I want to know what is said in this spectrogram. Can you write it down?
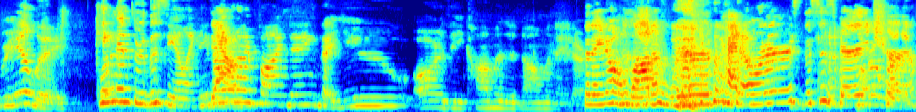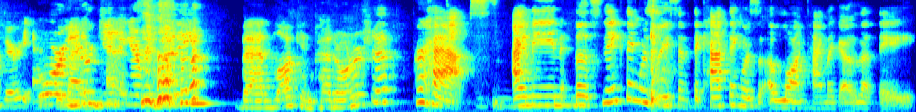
Really? Came in through the ceiling You know what. I'm finding? That you are the common denominator. But I know a lot of weird pet owners. This is very Or true. lot very or you're giving pets. everybody bad luck in pet ownership? Perhaps. I mean, the snake thing was recent. The cat thing was a long time ago that they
